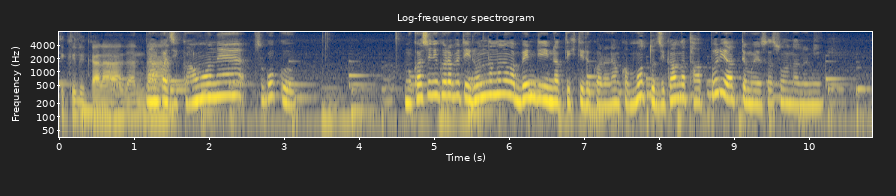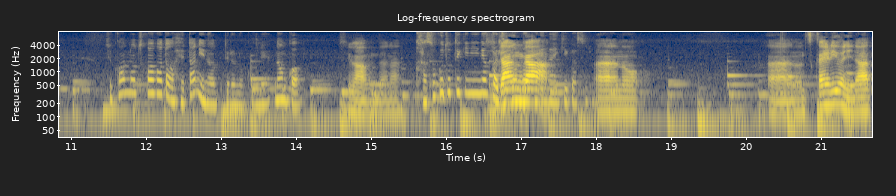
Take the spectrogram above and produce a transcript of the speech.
てくるからだんだん。なんか時間はねすごく昔に比べていろんなものが便利になってきてるからなんかもっと時間がたっぷりあっても良さそうなのに時間の使い方が下手になってるのかね。なんか違うんだな。加速度的になんか時時間が足りない気がする。あのあの使えるようになっ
